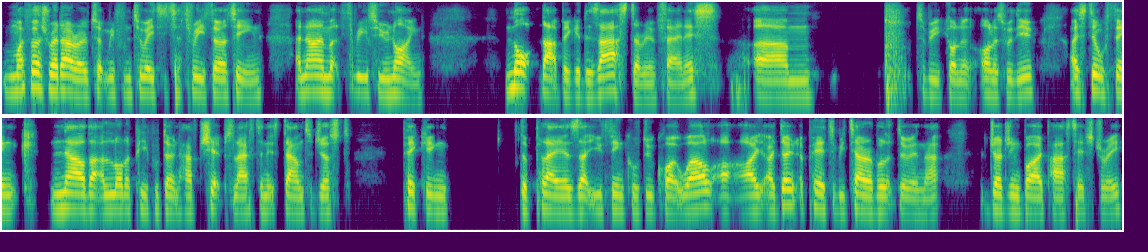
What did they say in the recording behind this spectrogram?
my first red arrow took me from 280 to 313, and now I'm at 329 not that big a disaster, in fairness. Um, to be honest with you, I still think now that a lot of people don't have chips left, and it's down to just picking the players that you think will do quite well. I, I don't appear to be terrible at doing that, judging by past history.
